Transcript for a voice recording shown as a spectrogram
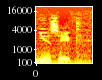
music.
